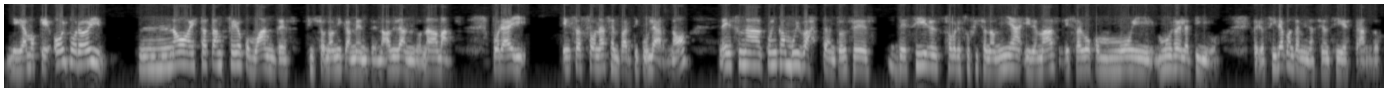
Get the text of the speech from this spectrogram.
digamos que hoy por hoy no está tan feo como antes, fisonómicamente, ¿no? hablando nada más. Por ahí, esas zonas en particular, ¿no? Es una cuenca muy vasta, entonces decir sobre su fisonomía y demás es algo como muy, muy relativo. Pero sí la contaminación sigue estando.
